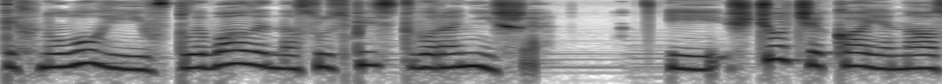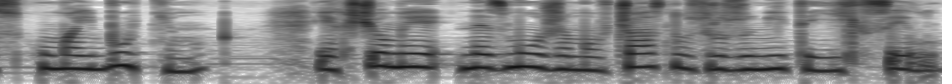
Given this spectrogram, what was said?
технології впливали на суспільство раніше, і що чекає нас у майбутньому, якщо ми не зможемо вчасно зрозуміти їх силу.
